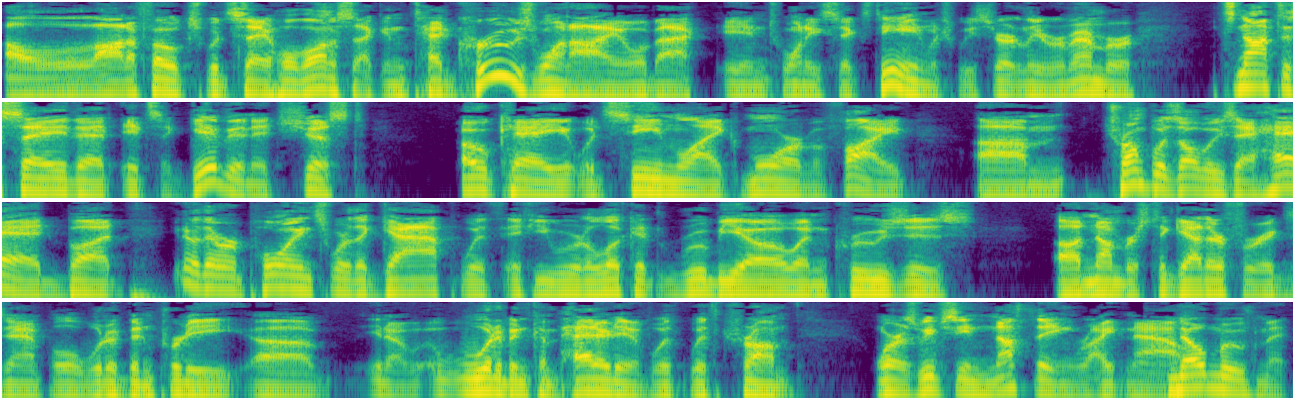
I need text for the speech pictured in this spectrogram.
A lot of folks would say, hold on a second, Ted Cruz won Iowa back in 2016, which we certainly remember. It's not to say that it's a given. It's just, okay, it would seem like more of a fight. Um, Trump was always ahead, but you know there were points where the gap with if you were to look at Rubio and Cruz's uh, numbers together, for example, would have been pretty, uh, you know, would have been competitive with with Trump. Whereas we've seen nothing right now. No movement.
